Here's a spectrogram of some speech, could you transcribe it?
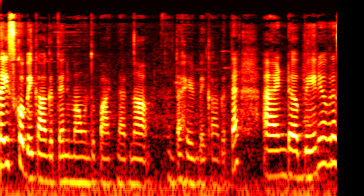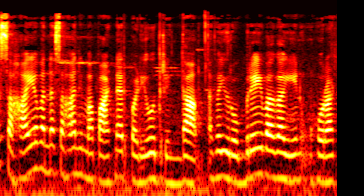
ಸಹಿಸ್ಕೋಬೇಕಾಗತ್ತೆ ನಿಮ್ಮ ಒಂದು ಪಾರ್ಟ್ನರ್ನ ಅಂತ ಹೇಳಬೇಕಾಗತ್ತೆ. ಆ್ಯಂಡ್ ಬೇರೆಯವರ ಸಹಾಯವನ್ನು ಸಹ ನಿಮ್ಮ ಪಾರ್ಟ್ನರ್ ಪಡೆಯೋದ್ರಿಂದ ಅಥವಾ ಇವರೊಬ್ಬರೇ ಇವಾಗ ಏನು ಹೋರಾಟ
